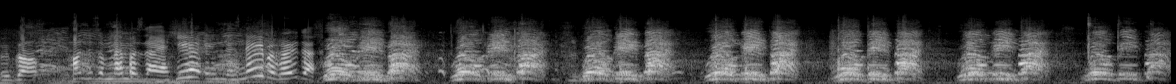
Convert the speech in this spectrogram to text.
We've got hundreds of members that are here in this neighborhood. We'll be back! We'll be back! We'll be back! We'll be back! We'll be back! We'll be back! We'll be back!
